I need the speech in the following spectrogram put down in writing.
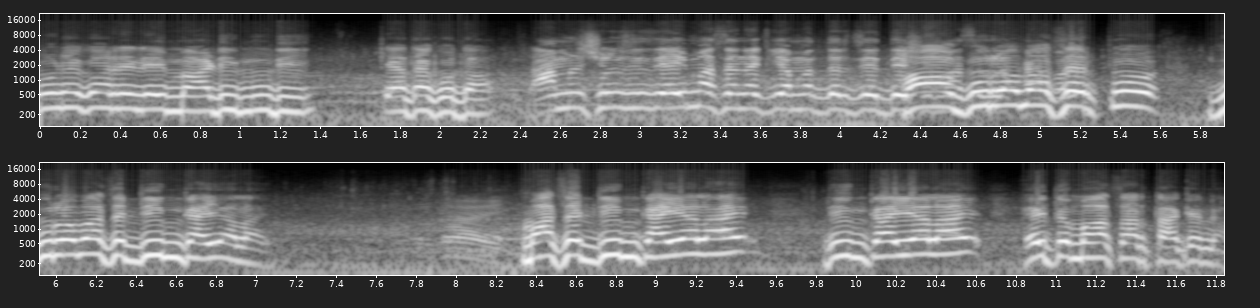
মনে করেন এই মাড়ি মুড়ি কেতা কোথা আমি শুনেছি যে এই মাছে নাকি আমাদের যে দেশি হ্যাঁ মাছগুলো গুঁড়ো মাছের গুঁড়ো মাছের ডিম খাইয়া লাই তাই। মাছের ডিম খাইয়া লাই ডিম খাইয়া লাই এই তো মাছ আর থাকে না।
